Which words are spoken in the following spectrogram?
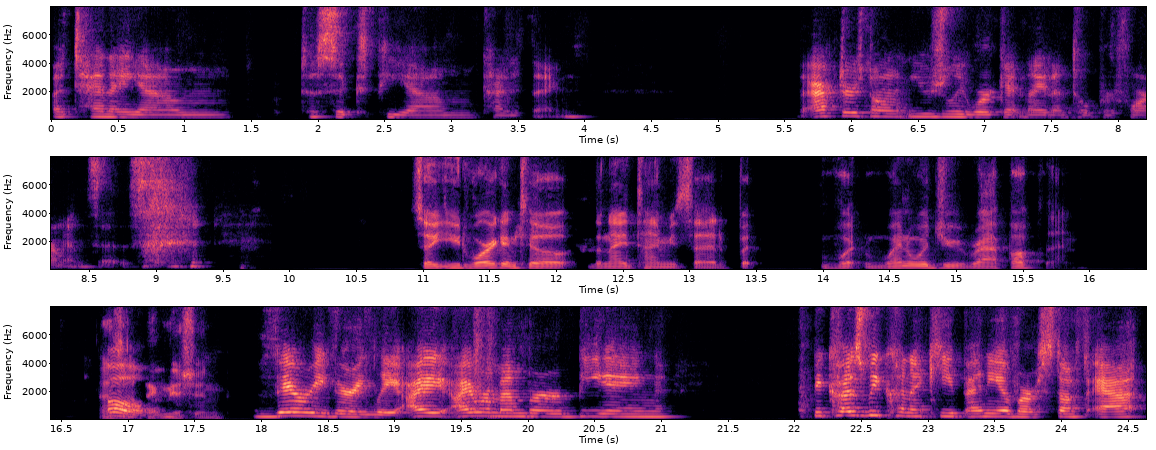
a 10 a.m. to 6 p.m. kind of thing. The actors don't usually work at night until performances. so you'd work until the nighttime, you said, but what when would you wrap up then as oh, a technician? Very, very late. I, I remember being because we couldn't keep any of our stuff at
